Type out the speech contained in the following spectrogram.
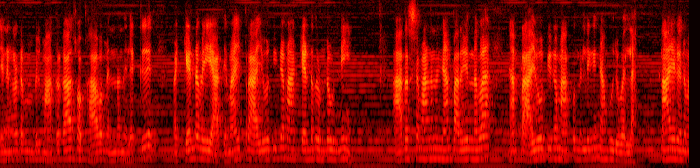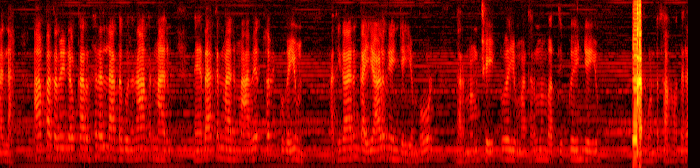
ജനങ്ങളുടെ മുമ്പിൽ മാതൃകാ സ്വഭാവം എന്ന നിലയ്ക്ക് വയ്ക്കേണ്ടവയെ ആദ്യമായി പ്രായോഗികമാക്കേണ്ടതുണ്ട് ഉണ്ണി. ആദർശമാണെന്ന് ഞാൻ പറയുന്നവ ഞാൻ പ്രായോഗികമാക്കുന്നില്ലെങ്കിൽ ഞാൻ ഗുരുവല്ല നായകനുമല്ല. ആ പദവികൾക്ക് അർഹരല്ലാത്ത ഗുരുനാഥന്മാരും നേതാക്കന്മാരും ആവിർഭവിക്കുകയും അധികാരം കൈയാളുകയും ചെയ്യുമ്പോൾ ധർമ്മം ക്ഷയിക്കുകയും അധർമ്മം വർദ്ധിക്കുകയും ചെയ്യും. അതുകൊണ്ട് സഹോദര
